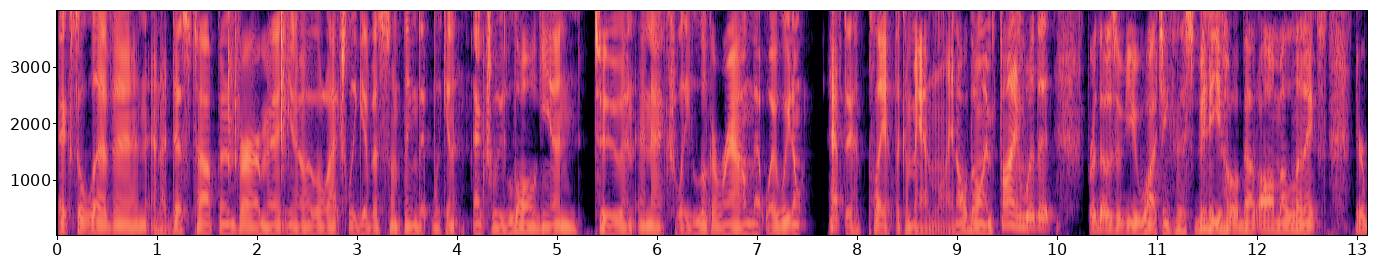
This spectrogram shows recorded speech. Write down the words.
X11 and a desktop environment. You know, it'll actually give us something that we can actually log in to and, and actually look around. That way we don't have to play at the command line. Although I'm fine with it. For those of you watching this video about Alma Linux, there,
